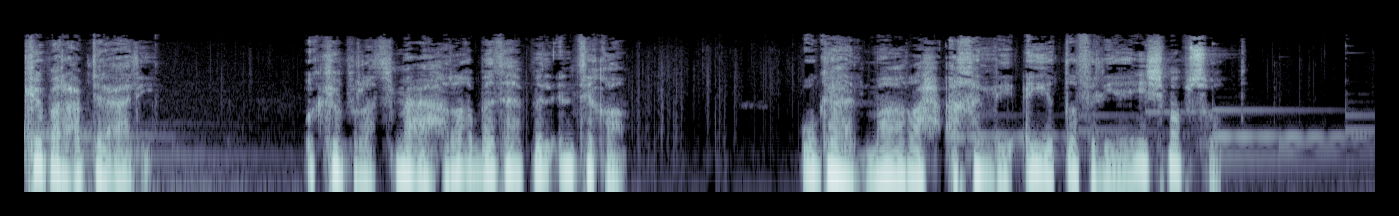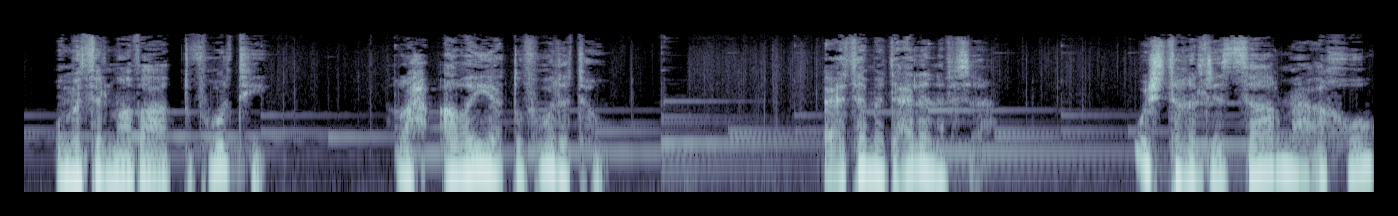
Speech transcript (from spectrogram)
كبر عبد العالي. وكبرت معه رغبته بالانتقام. وقال ما راح أخلي أي طفل يعيش مبسوط. ومثل ما ضاعت طفولتي راح أضيع طفولتهم. اعتمد على نفسه. واشتغل جزار مع أخوه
